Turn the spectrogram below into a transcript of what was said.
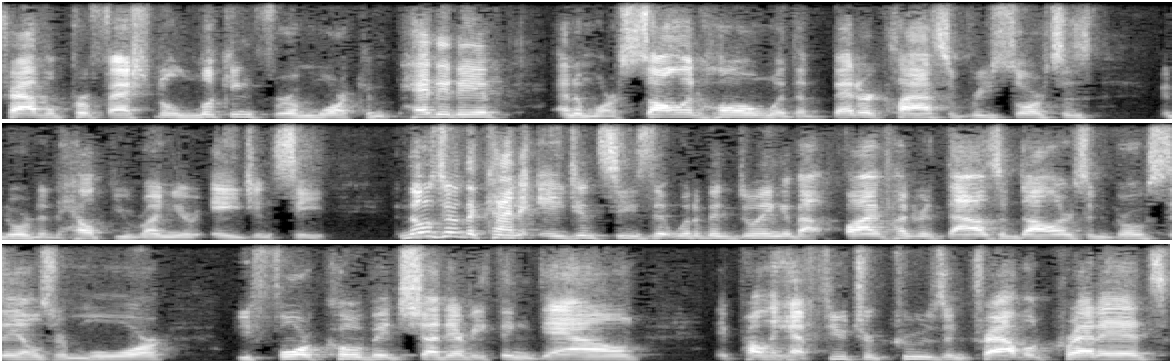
travel professional looking for a more competitive and a more solid home with a better class of resources in order to help you run your agency. And those are the kind of agencies that would have been doing about $500,000 in gross sales or more before COVID shut everything down. They probably have future cruise and travel credits.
